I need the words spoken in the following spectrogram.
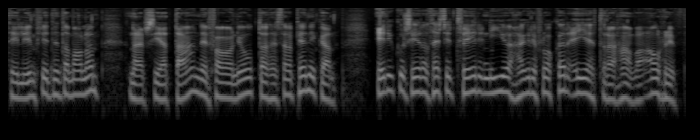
til inflytjendamálan nær sé að Danir fá að njóta þessara peninga. Erikur segir að þessir tveir nýju hægri flokkar eigi eftir að hafa áhrif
